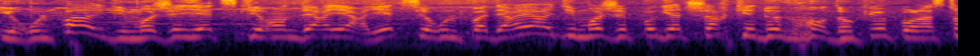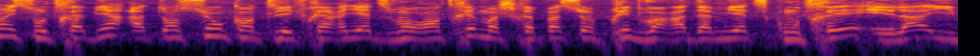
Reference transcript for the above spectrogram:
il roule pas. Il dit Moi, j'ai Yates qui rentre derrière. Yates, il roule pas derrière. Il dit Moi, j'ai Pogacar qui est devant. Donc, eux, pour l'instant, ils sont très bien. Attention, quand les frères Yates vont rentrer, moi, je serais pas surpris de voir Adam Yates contrer. Et là, il,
